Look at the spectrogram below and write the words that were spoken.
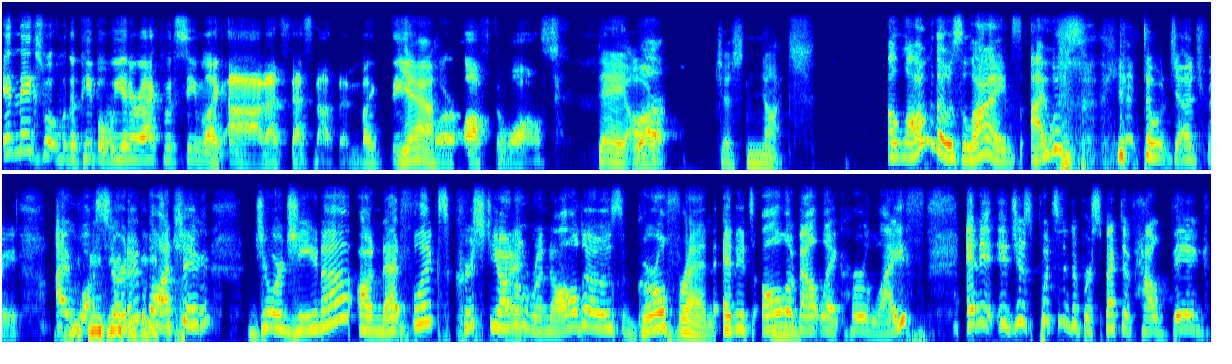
It makes what the people we interact with seem like ah, that's that's nothing. Like these Yeah. people are off the walls. They are Well- just nuts. Along those lines, I was don't judge me. I started watching Georgina on Netflix, Cristiano. Ronaldo's girlfriend, and it's all Mhm. about like her life. And it, it just puts into perspective how big,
